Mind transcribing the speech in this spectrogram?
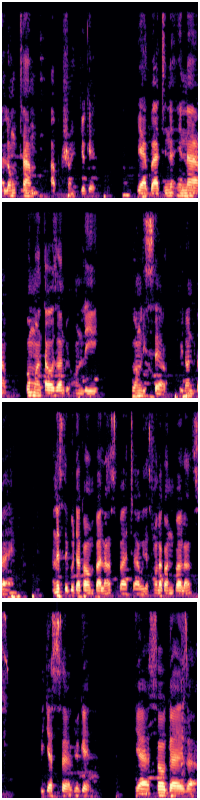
a long term uptrend you get. Yeah but in in uh boom 1000 we only we only sell we don't buy. Unless the good account balance but uh, with a small account balance we just sell. You get? Yeah so guys uh,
